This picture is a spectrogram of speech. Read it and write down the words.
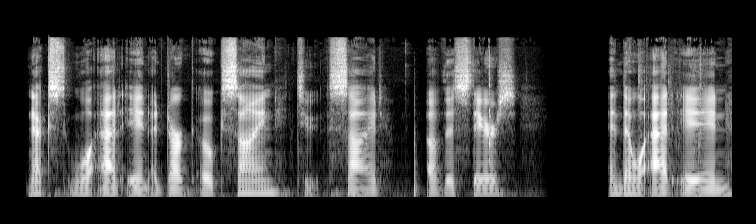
Next, we'll add in a dark oak sign to the side of the stairs. And then we'll add in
